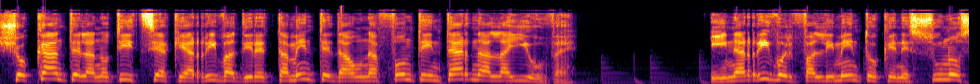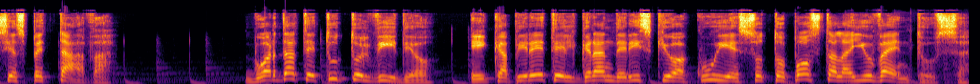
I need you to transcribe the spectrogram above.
Scioccante la notizia che arriva direttamente da una fonte interna alla Juve. In arrivo il fallimento che nessuno si aspettava. Guardate tutto il video e capirete il grande rischio a cui è sottoposta la Juventus.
